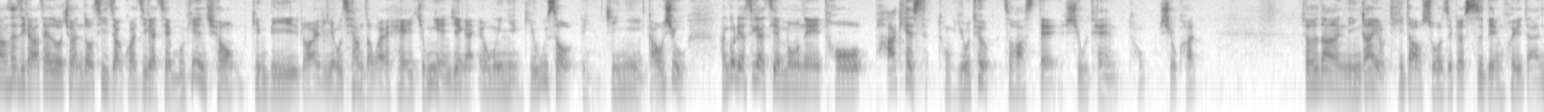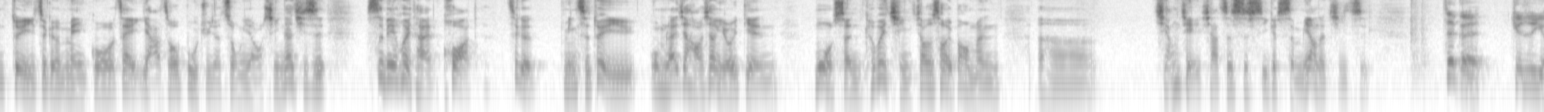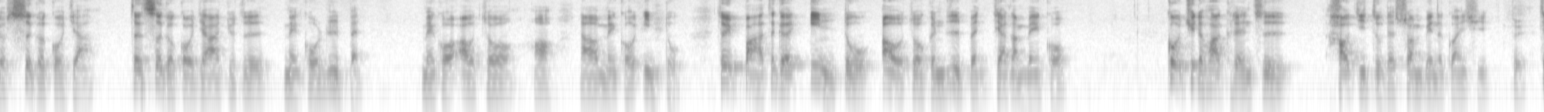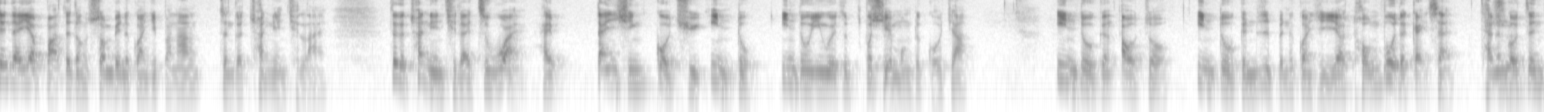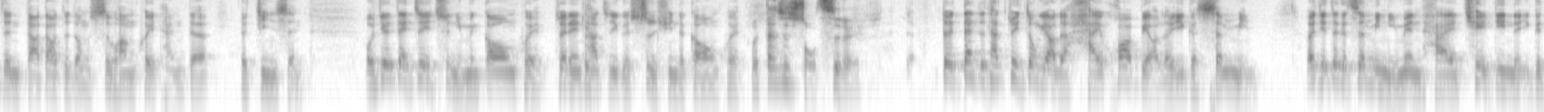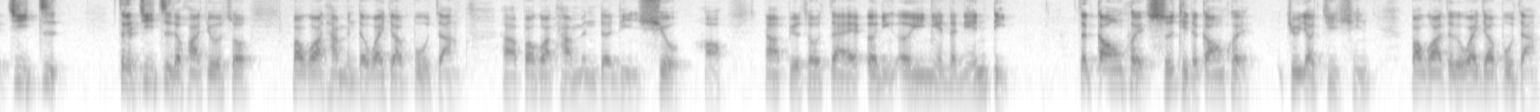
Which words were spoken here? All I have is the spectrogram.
刚才是讲再度转到四条国际嘅节目现场，今边来有请到嘅系中研院嘅欧美研究所林金义教授。韩国历史嘅节目呢，同 Podcast 同 YouTube 做下嘅收听同收看。教授，当然您刚才有提到说，这个四边会谈对这个美国在亚洲布局的重要性。但其实四边会谈 Quad 这个名词对于我们来讲好像有一点陌生，可不可以请教授稍微帮我们呃讲解一下，这是是一个什么样的机制？这个就是有四个国家，这四个国家就是美国、日本、美国、澳洲，哈，然后美国、印度，所以把这个印度、澳洲跟日本加上美国，过去的话可能是好几组的双边的关系，对，现在要把这种双边的关系把它整个串联起来，这个串联起来之外，还担心过去印度，印度因为是不结盟的国家，印度跟澳洲。印度跟日本的关系也要同步的改善，才能够真正达到这种四方会谈的的精神。我觉得在这一次里面，高峰会虽然它是一个视讯的高峰会，但是首次嘞，对，但是它最重要的还发表了一个声明，而且这个声明里面还确定了一个机制。这个机制的话，就是说，包括他们的外交部长啊，包括他们的领袖，好，那比如说在二零二一年的年底。这高峰会实体的高峰会就要举行，包括这个外交部长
